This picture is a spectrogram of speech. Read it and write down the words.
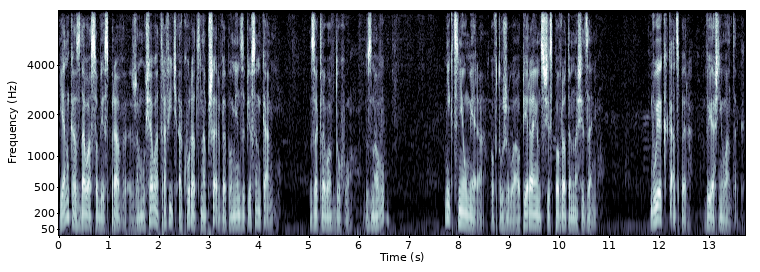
Janka zdała sobie sprawę, że musiała trafić akurat na przerwę pomiędzy piosenkami. Zakleła w duchu. Znowu? Nikt nie umiera, powtórzyła, opierając się z powrotem na siedzeniu. Wujek Kacper, wyjaśnił Antek.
